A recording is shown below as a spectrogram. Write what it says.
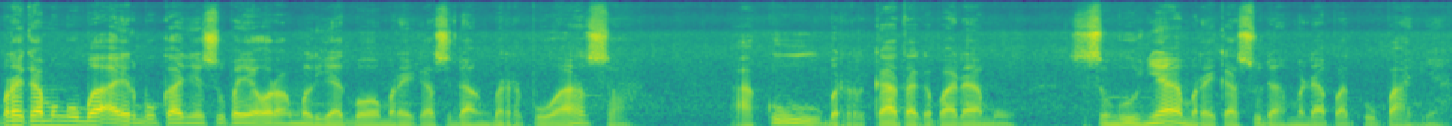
Mereka mengubah air mukanya supaya orang melihat bahwa mereka sedang berpuasa. Aku berkata kepadamu, sesungguhnya mereka sudah mendapat upahnya.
